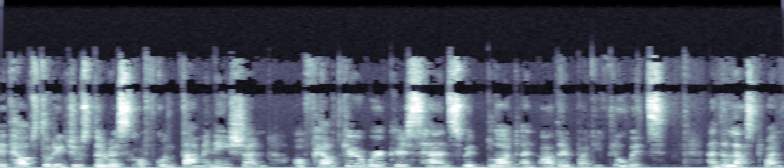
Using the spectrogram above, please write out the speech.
it helps to reduce the risk of contamination of healthcare workers' hands with blood and other body fluids. And the last one,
